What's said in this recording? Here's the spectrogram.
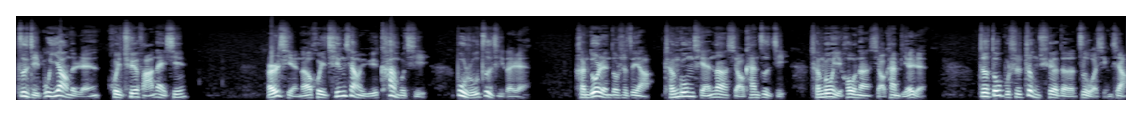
自己不一样的人会缺乏耐心，而且呢会倾向于看不起不如自己的人？很多人都是这样，成功前呢小看自己，成功以后呢小看别人，这都不是正确的自我形象。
